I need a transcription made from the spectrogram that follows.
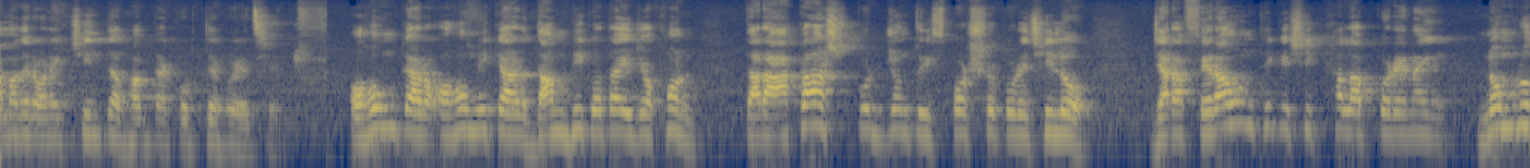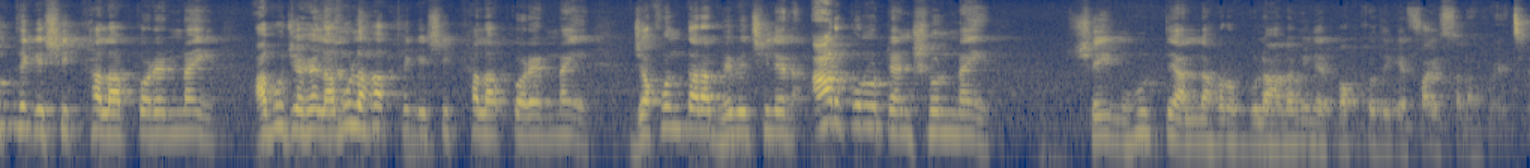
আমাদের অনেক চিন্তা ভাবনা করতে হয়েছে। অহংকার, অহমিকার, দাম্ভিকতায় যখন তারা আকাশ পর্যন্ত স্পর্শ করেছিল, যারা ফেরাউন থেকে শিক্ষা লাভ করে নাই, নমরুদ থেকে শিক্ষা লাভ করেন নাই আবু জাহেল আবুল আহাব থেকে শিক্ষা লাভ করেন নাই। যখন তারা ভেবেছিলেন আর কোনো টেনশন নাই, সেই মুহূর্তে আল্লাহ রব্বুল আলমিনের পক্ষ থেকে ফয়সলা হয়েছে।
